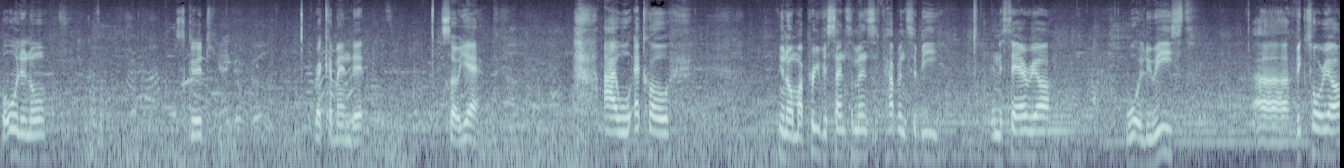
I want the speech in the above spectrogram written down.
But all in all, it's good. Recommend it. So yeah, I will echo, you know, my previous sentiments. If you happen to be in this area, Waterloo East, uh, Victoria,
